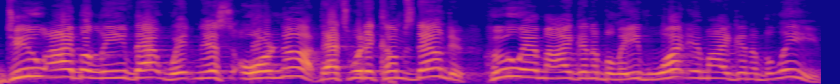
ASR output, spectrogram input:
Do I believe that witness or not? That's what it comes down to. Who am I going to believe? What am I going to believe?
